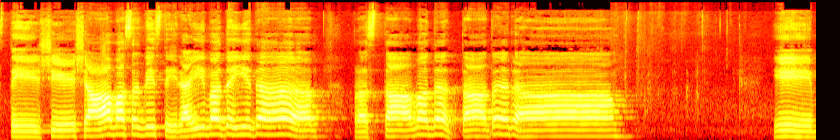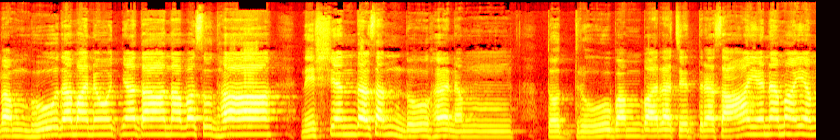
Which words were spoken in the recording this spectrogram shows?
സ്തേശേഷാ വസതി സ്ഥിരൈവ ദയിത പ്രസ്താവദത്താതരാ. ഏവം ഭൂതമനോജ്ഞതാ നവസുധാ നിഷ്യന്തസന്ദൂഹനം ത്വദ്രൂപം പരചിദ്രസായനമയം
